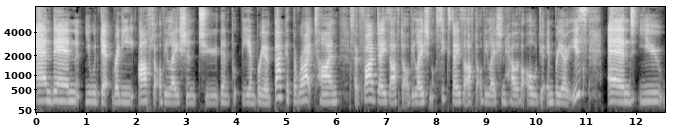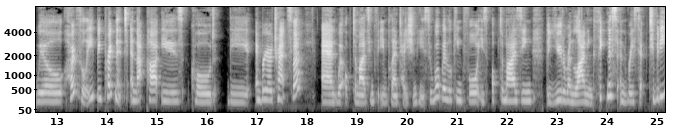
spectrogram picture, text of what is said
And then you would get ready after ovulation to then put the embryo back at the right time. So, five days after ovulation or six days after ovulation, however old your embryo is. And you will hopefully be pregnant. And that part is called the embryo transfer and we're optimizing for implantation here. So what we're looking for is optimizing the uterine lining thickness and receptivity.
